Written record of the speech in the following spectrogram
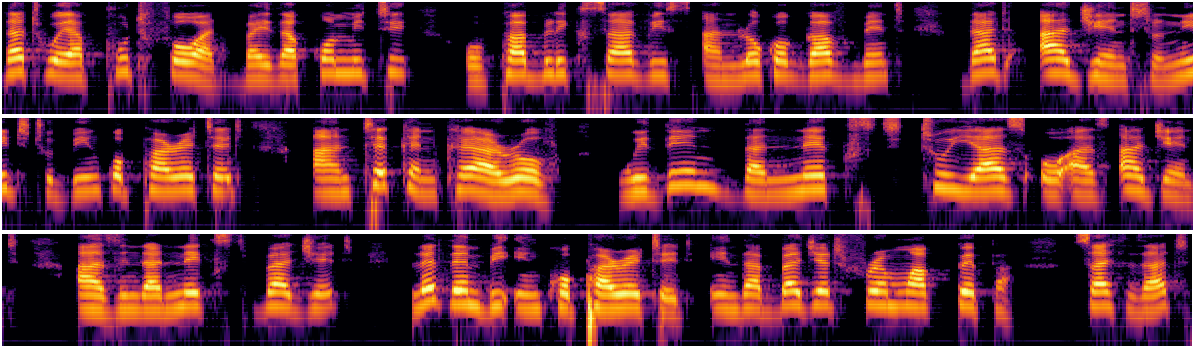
that were put forward by the Committee of Public Service and Local Government that urgently need to be incorporated and taken care of within the next two years or as urgent as in the next budget, let them be incorporated in the budget framework paper such that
